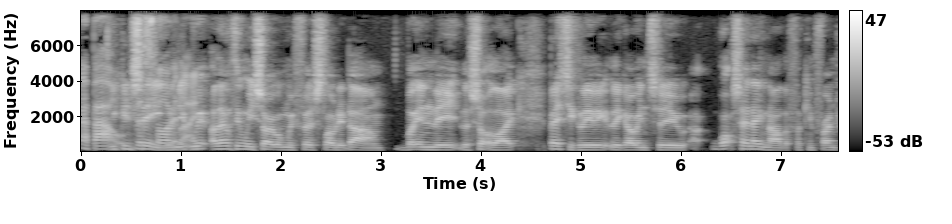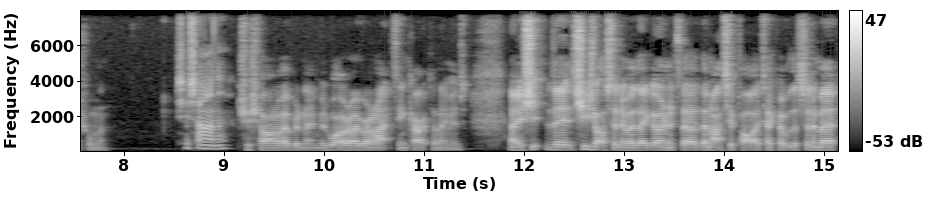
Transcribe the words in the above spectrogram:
about You can the see. You, storyline. we, I don't think we saw it when we first slowed it down, but in the the sort of like basically they, they go into what's her name now? The fucking French woman. Shoshana. Shoshana, whatever her name is, whatever an acting character name is. Uh, she, they, she's got a cinema. They're going into the, the Nazi party, take over the cinema.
